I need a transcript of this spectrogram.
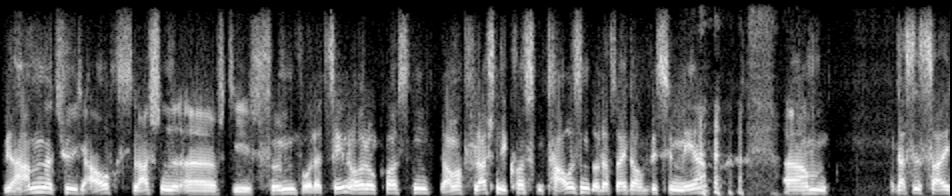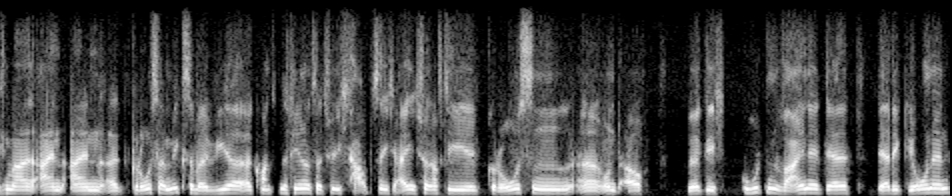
Wir haben natürlich auch Flaschen, äh, die 5 oder 10 Euro kosten. Wir haben auch Flaschen, die kosten 1000 oder vielleicht auch ein bisschen mehr. ähm, das ist, sage ich mal, ein, ein äh, großer Mix, aber wir äh, konzentrieren uns natürlich hauptsächlich eigentlich schon auf die großen äh, und auch wirklich guten Weine der, der Regionen,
